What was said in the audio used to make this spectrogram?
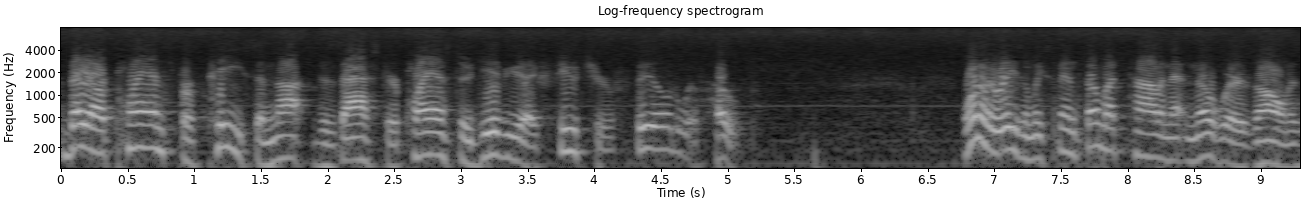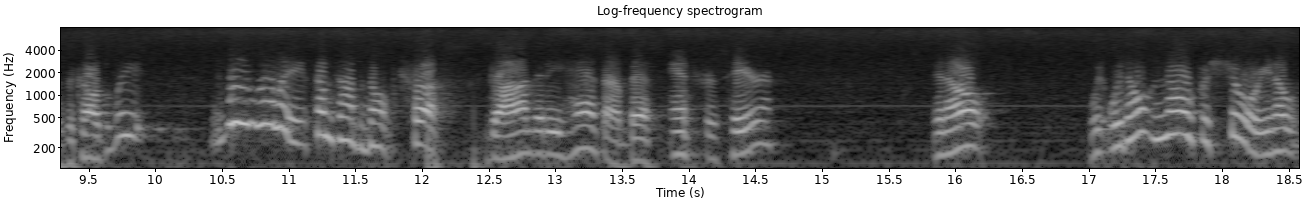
they are plans for peace and not disaster, plans to give you a future filled with hope. One of the reasons we spend so much time in that nowhere zone is because we, we really sometimes don't trust God that he has our best interests here. You know, we, we don't know for sure, you know,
